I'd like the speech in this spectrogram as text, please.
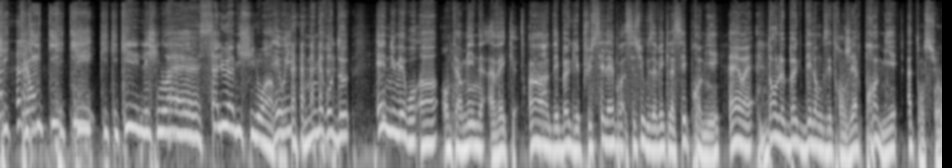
Qui, qui, qui, qui, qui, qui, qui, les Chinois Euh, salut amis chinois. Eh oui, numéro 2 et numéro 1, on termine avec un des bugs les plus célèbres, c'est celui que vous avez classé premier. Eh ouais. Dans le bug des langues étrangères, premier, attention.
